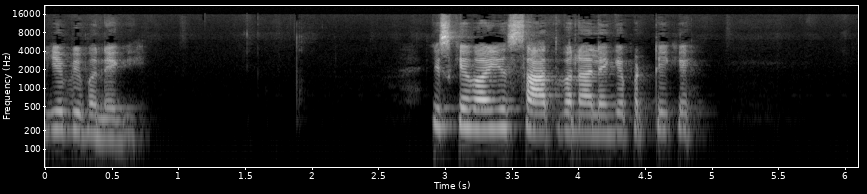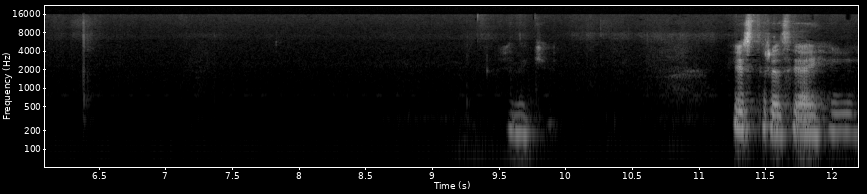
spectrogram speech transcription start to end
ये भी बनेगी। इसके बाद ये सात बना लेंगे पट्टी के। इस तरह से आई है ये।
